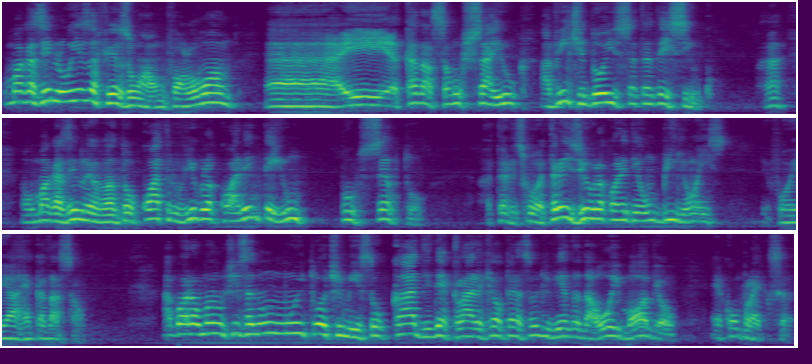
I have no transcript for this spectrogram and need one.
O Magazine Luiza fez um, um follow-on é, e cada ação saiu a 22,75. Né? O Magazine levantou 4,41%, desculpa, 3,41 bilhões foi a arrecadação. Agora, uma notícia não muito otimista. O CAD declara que a operação de venda da Oi Móvel é complexa.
